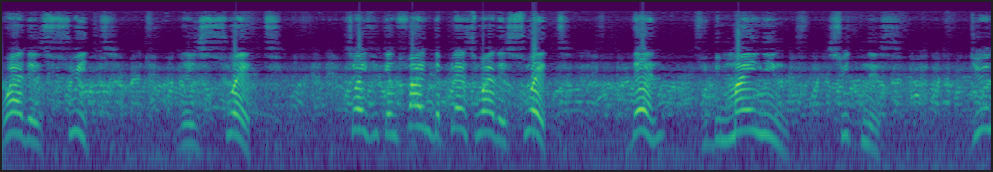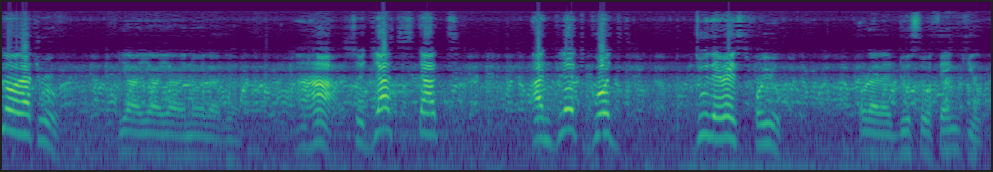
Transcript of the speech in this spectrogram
where there's sweet, there's sweat. So if you can find the place where there's sweat, then you'll be mining sweetness. Do you know that rule? Yeah, yeah, yeah, I know that. Yeah. Uh-huh. So just start and let God do the rest for you. Alright, I'll do so. Thank you.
